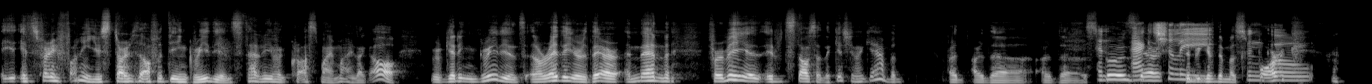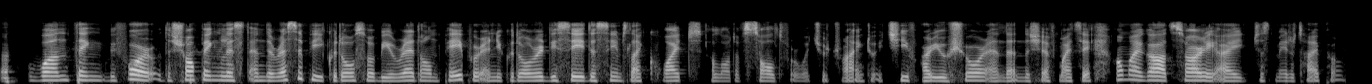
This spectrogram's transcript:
it's very funny. You started off with the ingredients. That even crossed my mind. Like, oh, we're getting ingredients, and already you're there. And then for me, it, it stops at the kitchen. Like, yeah, but are, are the are the spoons and actually, there? Did we give them a spork? one thing before the shopping list and the recipe could also be read on paper, and you could already see this seems like quite a lot of salt for what you're trying to achieve. Are you sure? And then the chef might say, "Oh my God, sorry, I just made a typo."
